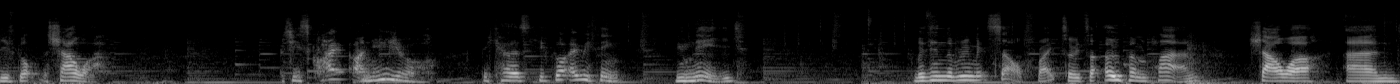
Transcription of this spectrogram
you've got the shower, which is quite unusual because you've got everything you need within the room itself, right? So it's an open plan, shower and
